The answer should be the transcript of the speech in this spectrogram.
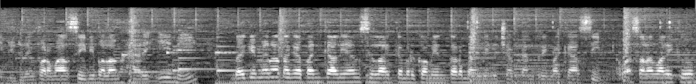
Ini dulu informasi di malam hari ini. Bagaimana tanggapan kalian? Silahkan berkomentar. dan mengucapkan terima kasih. Wassalamualaikum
